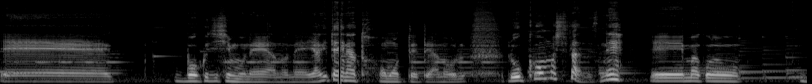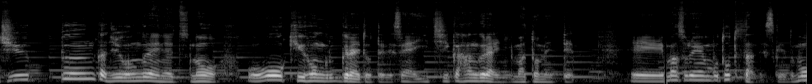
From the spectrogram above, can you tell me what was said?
えー、僕自身もねあのねやりたいなと思っててあの録音もしてたんですね、えー、まあこの10分か15分ぐらいのやつのを9本ぐらい撮ってですね1時間半ぐらいにまとめてえー、まあ、それも撮ってたんですけれども、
